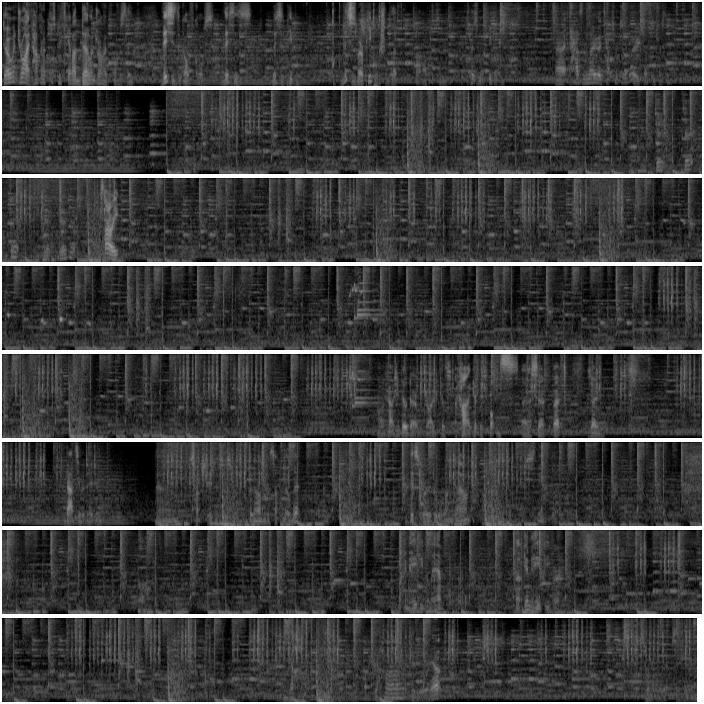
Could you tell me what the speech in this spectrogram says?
Derwent Drive. How could I possibly forget about Derwent Drive? Obviously. This is the golf course. This is... This is people. This is where people should live. Oh, I'll put some, put some more people in. Uh, it has no attachment to the road. That's interesting. Actually build Derwent Drive because I can't get this bottom uh, circle uh, zone. That's irritating. Um, so actually, let's just banana this up a little bit. This road will run down. Let's run the here.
